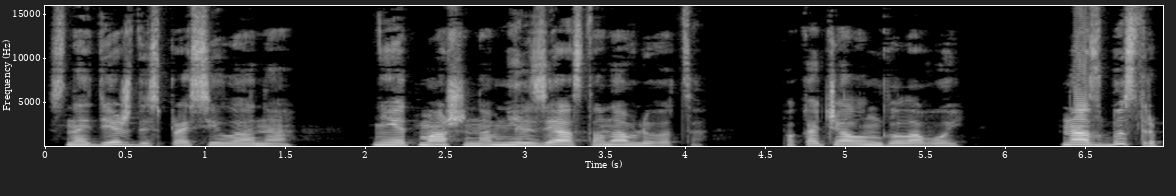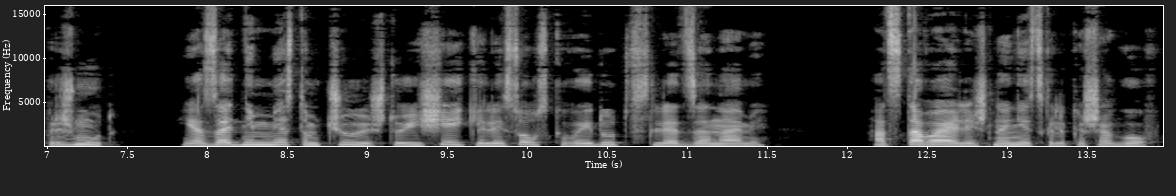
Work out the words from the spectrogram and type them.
С надеждой спросила она. «Нет, Маша, нам нельзя останавливаться», – покачал он головой. «Нас быстро прижмут. Я задним местом чую, что ищейки Лисовского идут вслед за нами, отставая лишь на несколько шагов.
